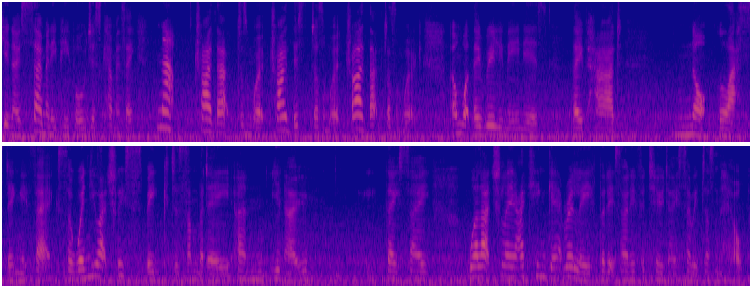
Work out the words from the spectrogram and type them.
you know, so many people just come and say, "Nah, try that doesn't work. Try this doesn't work. Try that doesn't work," and what they really mean is they've had not lasting effects. So when you actually speak to somebody and you know, they say, well, actually, I can get relief, but it's only for two days, so it doesn't help.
